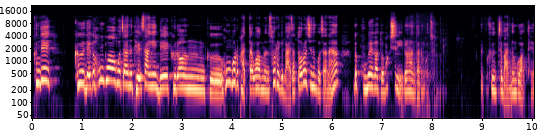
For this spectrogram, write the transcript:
근데 그 내가 홍보하고자 하는 대상이 내 그런 그 홍보를 받다고 하면 서로 이게 맞아 떨어지는 거잖아요. 그러니까 구매가 더 확실히 일어난다는 거죠. 그 진짜 맞는 것 같아요.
